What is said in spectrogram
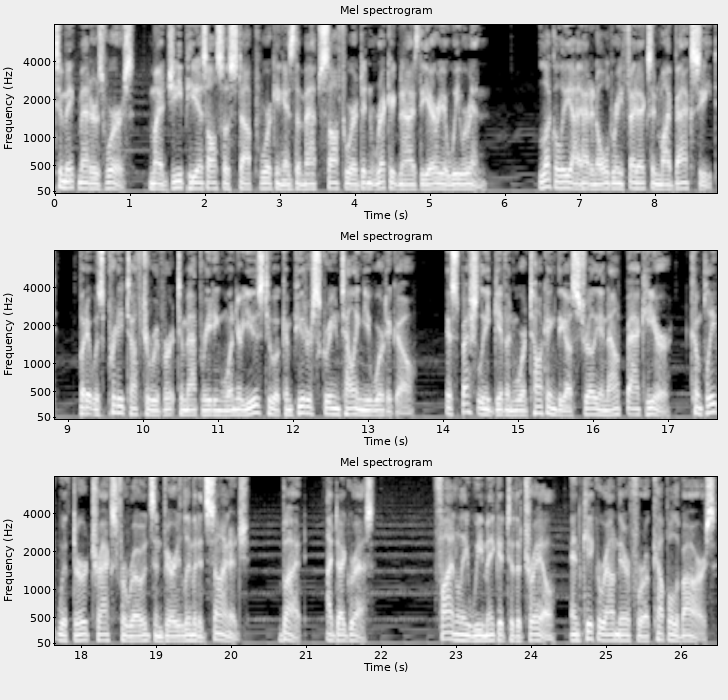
To make matters worse, my GPS also stopped working as the map software didn't recognize the area we were in. Luckily I had an old Ray FedEx in my backseat, but it was pretty tough to revert to map reading when you're used to a computer screen telling you where to go. Especially given we're talking the Australian outback here, complete with dirt tracks for roads and very limited signage. But, I digress. Finally we make it to the trail, and kick around there for a couple of hours,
